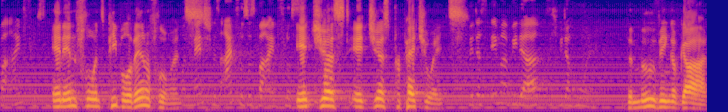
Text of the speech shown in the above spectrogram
beeinflussen and influence people of influence Menschen des Einflusses beeinflussen, it just it just perpetuates wird das immer wieder sich wiederholen. the moving of god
